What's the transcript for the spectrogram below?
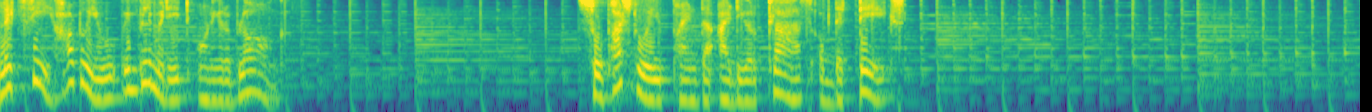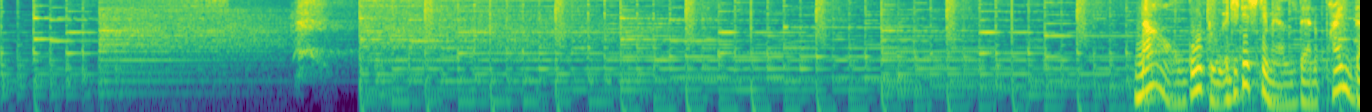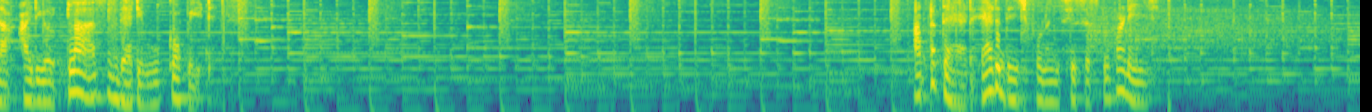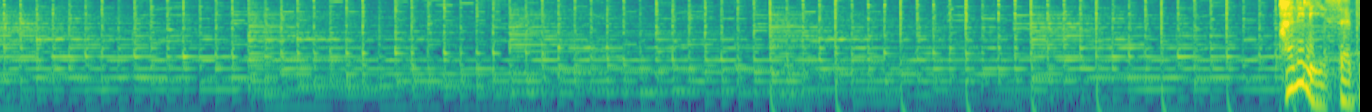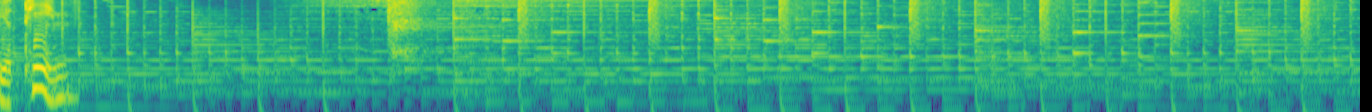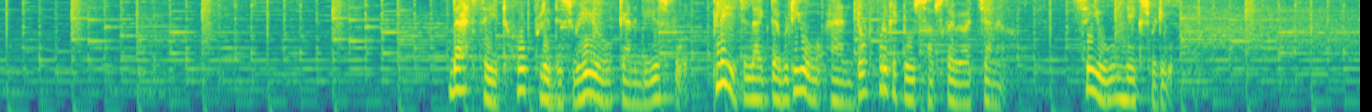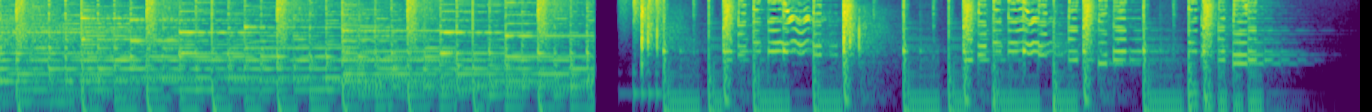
Let's see how do you implement it on your blog. So first we find the ID or class of the text Now go to edit HTML then find the ID or class that you copied. After that, add these following CSS properties. Finally, save your theme. That's it. Hopefully this video can be useful. Please like the video and don't forget to subscribe our channel. See you next video.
